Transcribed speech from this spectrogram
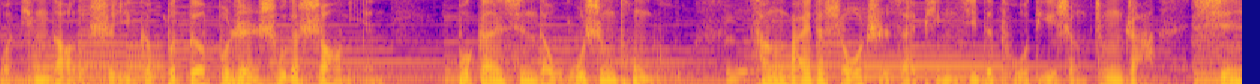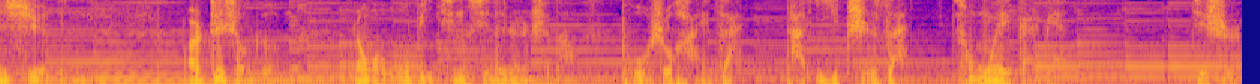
我听到的是一个不得不认输的少年，不甘心的无声痛苦，苍白的手指在贫瘠的土地上挣扎，鲜血淋漓。而这首歌，让我无比清晰地认识到，朴树还在，他一直在，从未改变。即使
